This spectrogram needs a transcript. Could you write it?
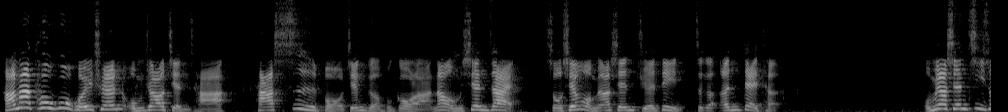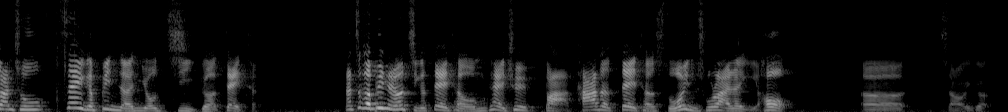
好，那透过回圈，我们就要检查它是否间隔不够啦。那我们现在，首先我们要先决定这个 n date，我们要先计算出这个病人有几个 date。那这个病人有几个 date，我们可以去把他的 date 索引出来了以后，呃，少一个，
